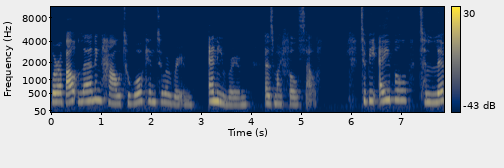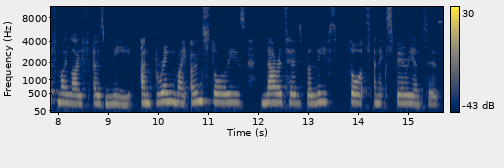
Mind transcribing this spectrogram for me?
were about learning how to walk into a room, any room, as my full self. To be able to live my life as me and bring my own stories, narratives, beliefs, thoughts, and experiences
